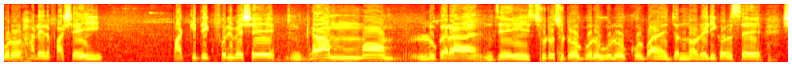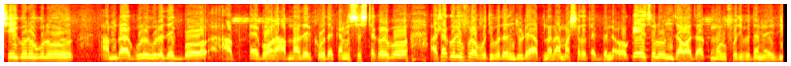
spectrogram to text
গরুর হাটের পাশেই প্রাকৃতিক পরিবেশে গ্রাম্য লোকেরা যেই ছোট ছোট গরুগুলো কোরবানির জন্য রেডি করেছে, সেই গরুগুলো আমরা ঘুরে ঘুরে দেখব এবং আপনাদেরকেও দেখানোর চেষ্টা করব আশা করি পুরো প্রতিবেদন জুড়ে আপনারা আমার সাথে থাকবেন ওকে চলুন যাওয়া যাক মূল প্রতিবেদনের দিকে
